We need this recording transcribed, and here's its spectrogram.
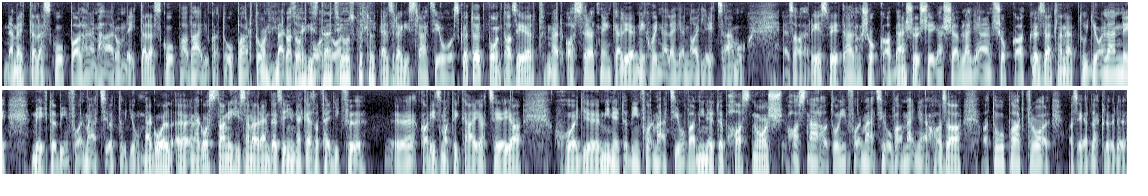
nem egy teleszkóppal, hanem három-négy teleszkóppal várjuk a tóparton megadott Ez regisztrációhoz ponton. kötött? Ez regisztrációhoz kötött, pont azért, mert azt szeretnénk elérni, hogy ne legyen nagy létszámú ez a részvétel, hogy sokkal bensőségesebb legyen, sokkal közvetlenebb tudjon lenni, még több információt tudjunk megold, megosztani, hiszen a rendezvényünknek ez a egyik fő karizmatikája, célja, hogy minél több információval, minél több hasznos, használható információval menjen haza a tópartról az érdeklődő.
